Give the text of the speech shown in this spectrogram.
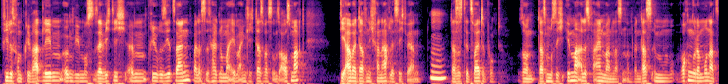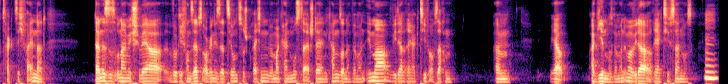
vieles vom Privatleben irgendwie muss sehr wichtig ähm, priorisiert sein, weil das ist halt nun mal eben eigentlich das, was uns ausmacht die Arbeit darf nicht vernachlässigt werden. Mhm. Das ist der zweite Punkt. So, und das muss sich immer alles vereinbaren lassen. Und wenn das im Wochen- oder Monatstakt sich verändert, dann ist es unheimlich schwer, wirklich von Selbstorganisation zu sprechen, wenn man kein Muster erstellen kann, sondern wenn man immer wieder reaktiv auf Sachen ähm, ja, agieren muss, wenn man immer wieder reaktiv sein muss. Mhm.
